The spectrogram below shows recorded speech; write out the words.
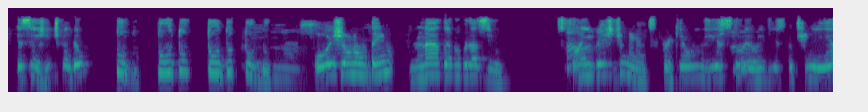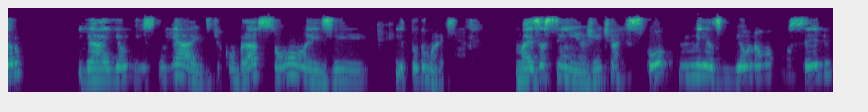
Porque assim, a gente vendeu tudo, tudo, tudo, tudo. Nossa. Hoje eu não tenho nada no Brasil, só Ah, investimentos, porque eu invisto, eu invisto dinheiro e aí eu invisto em reais, de comprar ações e, e tudo mais. Mas assim, a gente arriscou mesmo. Eu não aconselho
